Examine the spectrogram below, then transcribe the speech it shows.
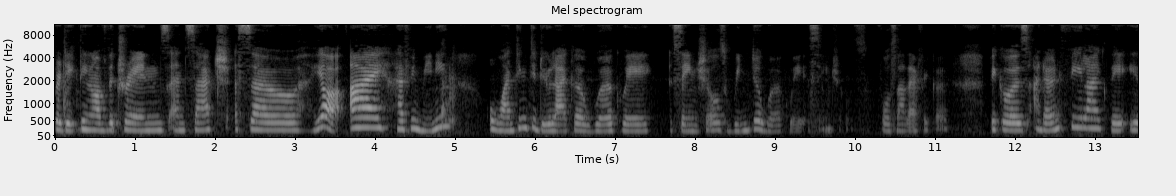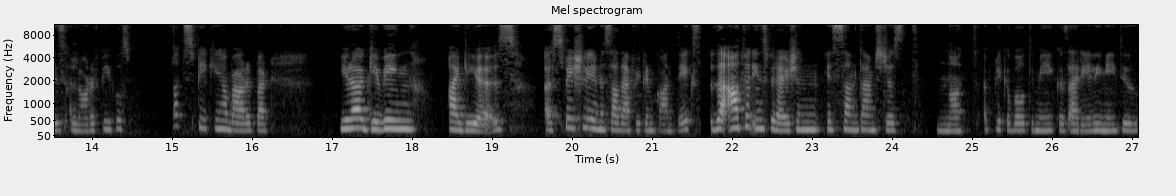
predicting of the trends and such. So yeah, I have been meaning or wanting to do like a workwear essentials, winter workwear essentials for South Africa because I don't feel like there is a lot of people not speaking about it but you know giving ideas especially in a South African context. The outfit inspiration is sometimes just not applicable to me because I really need to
